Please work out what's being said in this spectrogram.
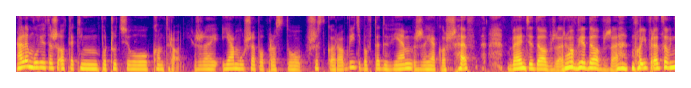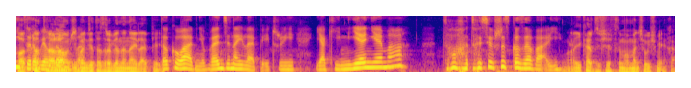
Ale mówię też o takim poczuciu kontroli, że ja muszę po prostu wszystko robić, bo wtedy wiem, że jako szef będzie dobrze, robię dobrze, moi pracownicy Pod robią kontrolą dobrze. i będzie to zrobione najlepiej. Dokładnie, będzie najlepiej. Czyli jak i mnie nie ma, to, to się wszystko zawali. No i każdy się w tym momencie uśmiecha.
